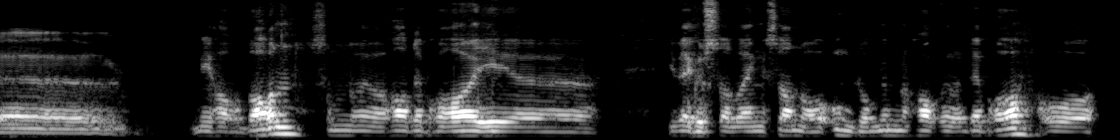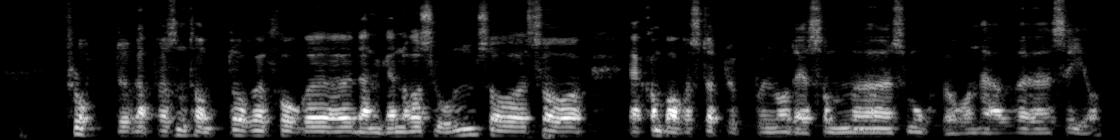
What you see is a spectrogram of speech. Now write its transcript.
uh, Vi har barn som uh, har det bra i, i Vegusdal og Engesland, og ungdommen har det bra. og flotte representanter for den generasjonen. Så, så, jeg kan bare støtte opp under det som, som ordføreren her sier.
